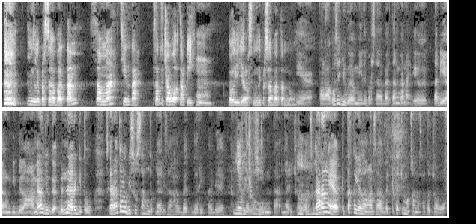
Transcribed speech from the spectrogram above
milih persahabatan sama cinta satu cowok tapi Mm-mm. oh iya jelas milih persahabatan dong Iya, kalau aku sih juga milih persahabatan karena ya tadi yang dibilang Amel juga benar gitu. Sekarang tuh lebih susah untuk nyari sahabat daripada Nyari nyari cowok. cinta, nyari cowok. Sekarang ya kita kehilangan sahabat kita cuma karena satu cowok.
